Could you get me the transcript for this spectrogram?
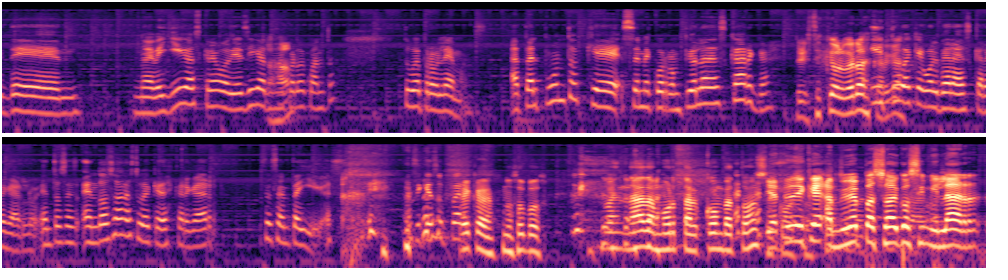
de 9 gigas, creo, o 10 gigas, no me acuerdo cuánto, tuve problemas. A tal punto que se me corrompió la descarga Tuviste que volver a y descargar. tuve que volver a descargarlo. Entonces, en dos horas tuve que descargar 60 gigas. Así que súper... Eka, no sos vos. No es nada Mortal Kombat 11. Fíjate con de su que a mí me pasó algo similar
